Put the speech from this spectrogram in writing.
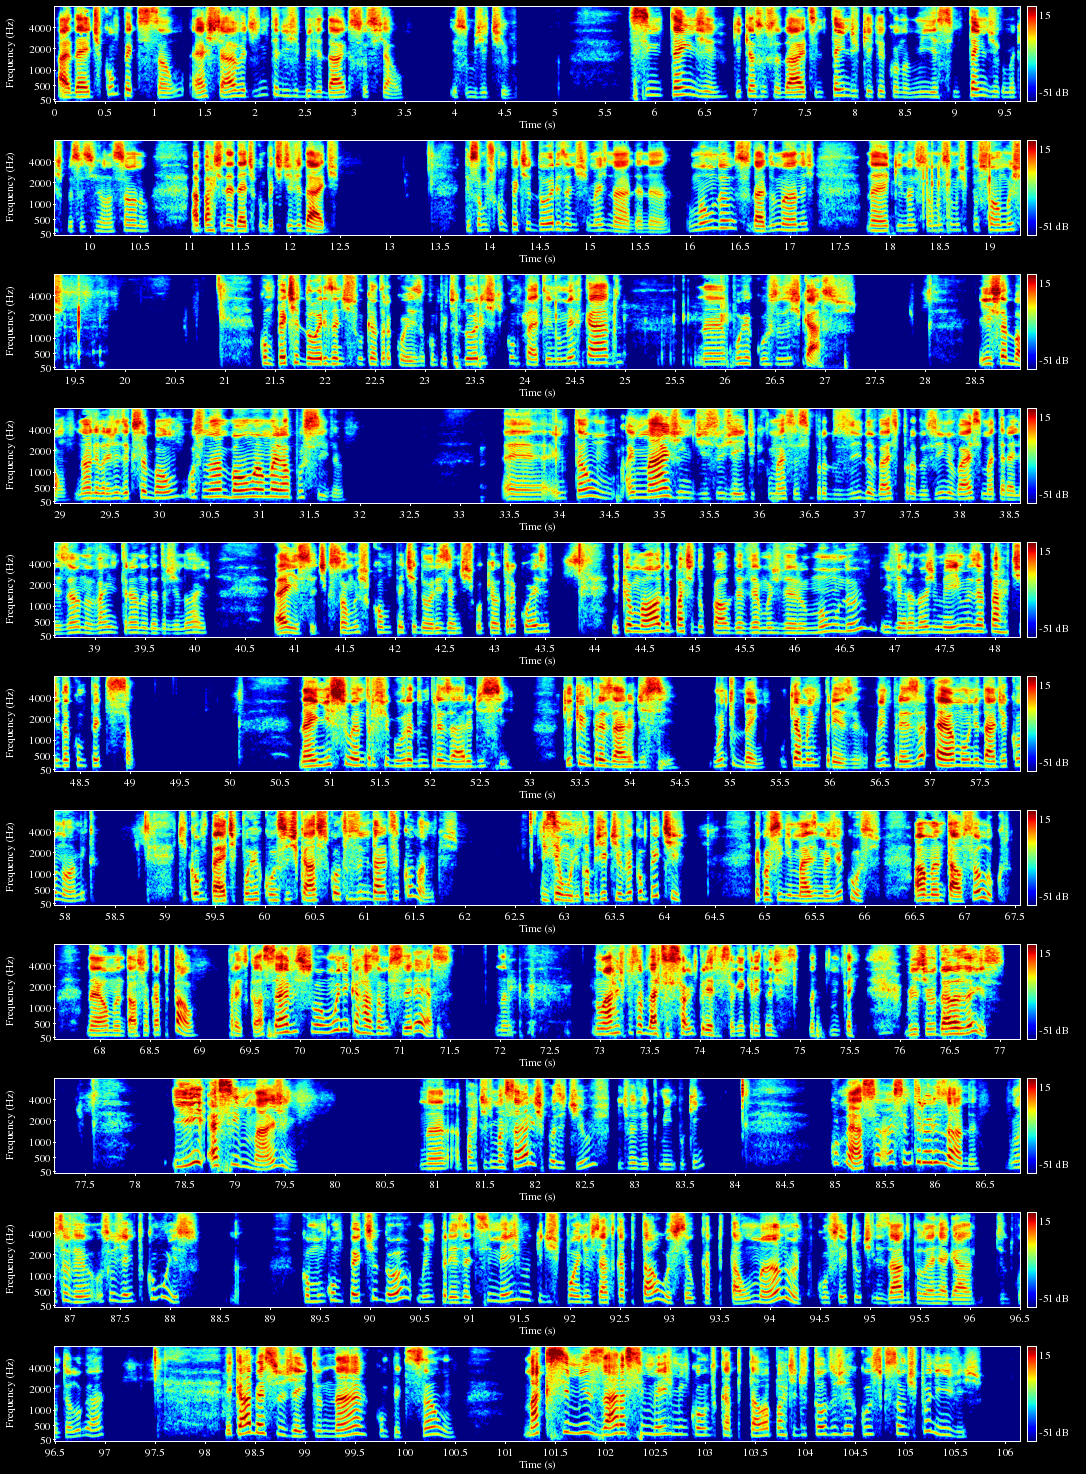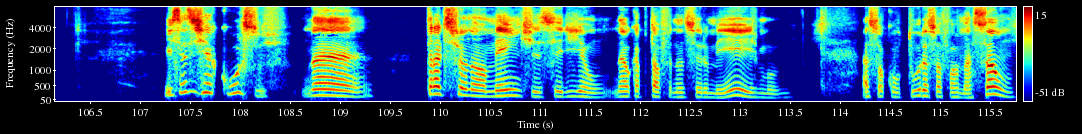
a ideia de competição é a chave de inteligibilidade social e subjetiva. Se entende o que é a sociedade, se entende o que é a economia, se entende como é que as pessoas se relacionam a partir da ideia de competitividade. Que somos competidores antes de mais nada, né? O mundo, sociedades humanas, né, que nós somos, somos, somos competidores antes de qualquer outra coisa. Competidores que competem no mercado né, por recursos escassos. Isso é bom. Não lembra de dizer que isso é bom, ou se não é bom, é o melhor possível. É, então, a imagem de sujeito que começa a se produzir, vai se produzindo, vai se materializando, vai entrando dentro de nós, é isso, de que somos competidores antes de qualquer outra coisa, e que o modo a partir do qual devemos ver o mundo e ver a nós mesmos é a partir da competição. Né? E nisso entra a figura do empresário de si. O que é o empresário de si? Muito bem, o que é uma empresa? Uma empresa é uma unidade econômica que compete por recursos escassos com outras unidades econômicas. E seu único objetivo é competir, é conseguir mais e mais recursos, aumentar o seu lucro, né, aumentar o seu capital. Para isso que ela serve, sua única razão de ser é essa. Né? Não há responsabilidade social empresa, se alguém acredita nisso. Né? Não tem. O objetivo delas é isso. E essa imagem, né, a partir de uma série de dispositivos, que a gente vai ver também um pouquinho, começa a ser interiorizada. Começa a ver o sujeito como isso como um competidor, uma empresa de si mesma que dispõe de um certo capital, o seu capital humano, conceito utilizado pelo RH de tudo é lugar. E cabe a esse sujeito, na competição, maximizar a si mesmo enquanto capital a partir de todos os recursos que são disponíveis. E se esses recursos, né, tradicionalmente seriam né, o capital financeiro mesmo, a sua cultura, a sua formação,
